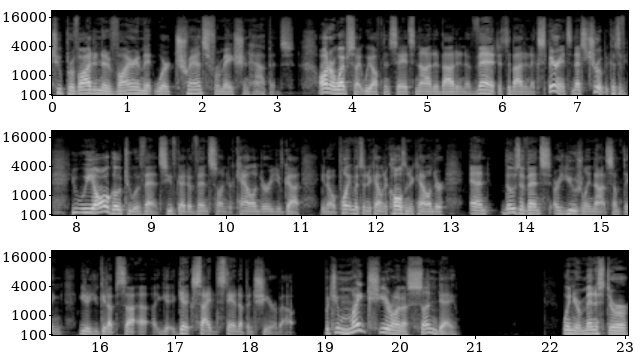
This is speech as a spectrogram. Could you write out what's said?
to provide an environment where transformation happens. On our website, we often say it's not about an event, it's about an experience. And that's true because if you, we all go to events, you've got events on your calendar, you've got, you know, appointments on your calendar, calls on your calendar, and those events are usually not something, you know, you get uh, get excited to stand up and cheer about. But you might cheer on a Sunday when your minister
